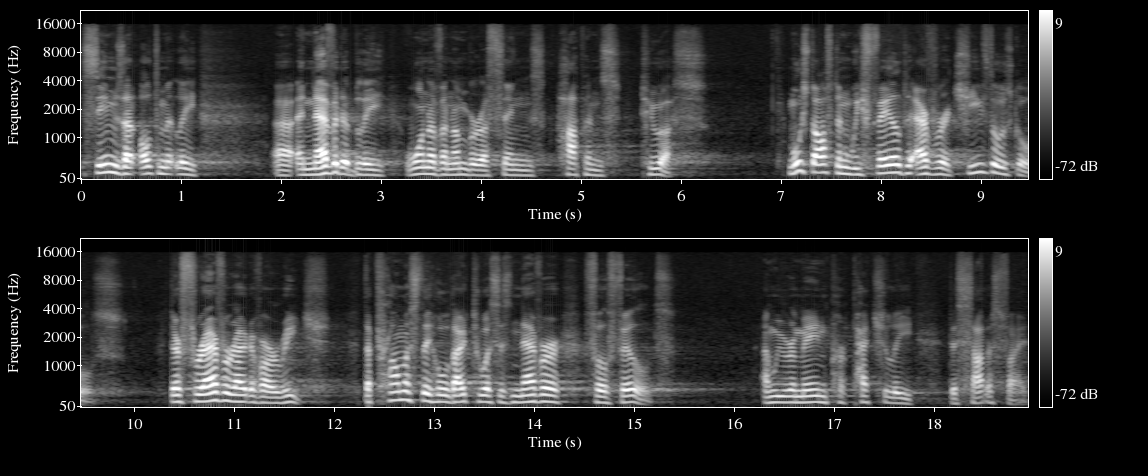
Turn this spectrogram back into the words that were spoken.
seems that ultimately, uh, inevitably, one of a number of things happens to us. Most often, we fail to ever achieve those goals. They're forever out of our reach. The promise they hold out to us is never fulfilled, and we remain perpetually dissatisfied.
